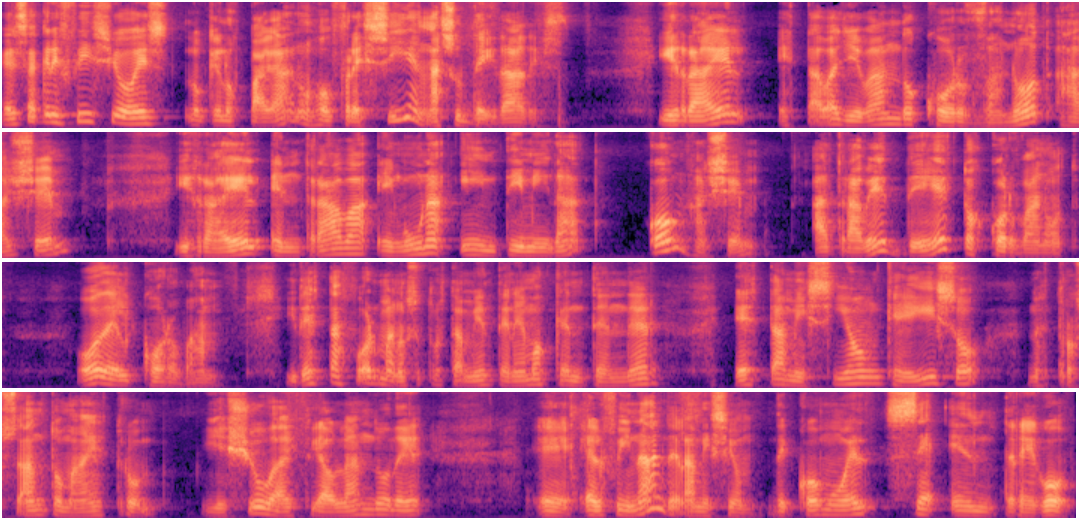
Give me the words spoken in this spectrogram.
El sacrificio es lo que los paganos ofrecían a sus deidades. Israel estaba llevando Korbanot a Hashem. Israel entraba en una intimidad con Hashem a través de estos Korbanot o del Korban. Y de esta forma nosotros también tenemos que entender esta misión que hizo nuestro santo maestro Yeshua. Estoy hablando de eh, el final de la misión, de cómo él se entregó.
